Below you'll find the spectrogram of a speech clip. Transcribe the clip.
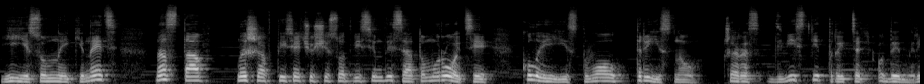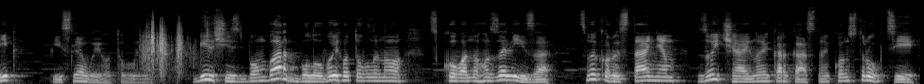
Її сумний кінець настав лише в 1680 році, коли її ствол тріснув через 231 рік після виготовлення. Більшість бомбард було виготовлено з кованого заліза з використанням звичайної каркасної конструкції,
